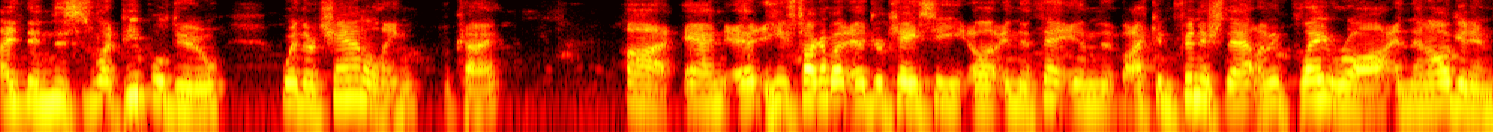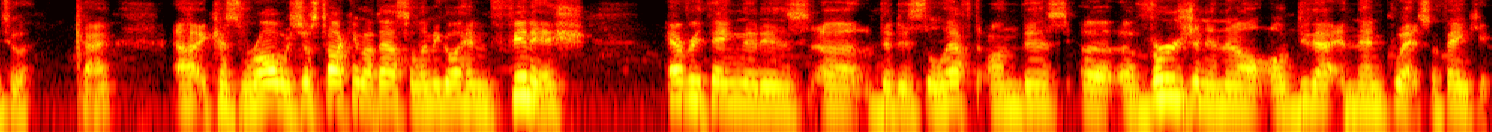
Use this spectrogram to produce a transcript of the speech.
I, and this is what people do when they're channeling. Okay, uh, and he's talking about Edgar Cayce uh, in the thing. And I can finish that. Let me play Ra and then I'll get into it. Okay, because uh, Ra was just talking about that. So let me go ahead and finish everything that is uh, that is left on this uh, version, and then I'll, I'll, do that and then quit. So thank you.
